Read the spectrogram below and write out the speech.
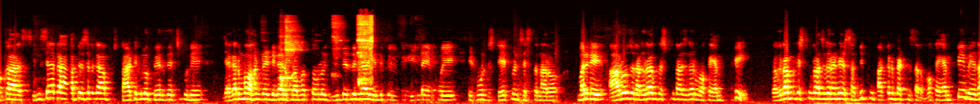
ఒక సిన్సియర్ ఆఫీసర్గా స్టార్టింగ్లో పేరు తెచ్చుకుని జగన్మోహన్ రెడ్డి గారి ప్రభుత్వంలో ఈ విధంగా ఎందుకు ఈల్డ్ అయిపోయి ఇటువంటి స్టేట్మెంట్స్ ఇస్తున్నారో మరి ఆ రోజు రఘురామ కృష్ణరాజు గారు ఒక ఎంపీ రఘురామకృష్ణరాజు గారు అనే సబ్జెక్ట్ని పక్కన పెట్టిన సార్. ఒక ఎంపీ మీద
